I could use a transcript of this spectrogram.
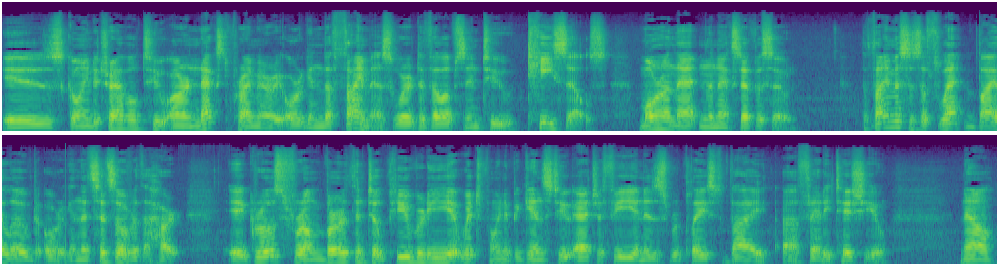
is going to travel to our next primary organ, the thymus, where it develops into T cells. More on that in the next episode. The thymus is a flat bilobed organ that sits over the heart. It grows from birth until puberty, at which point it begins to atrophy and is replaced by uh, fatty tissue. Now,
